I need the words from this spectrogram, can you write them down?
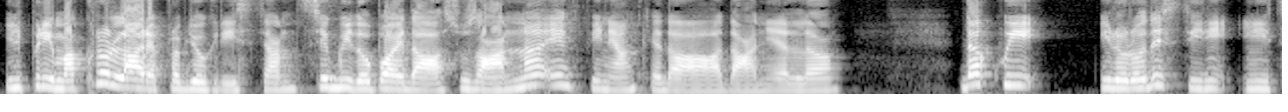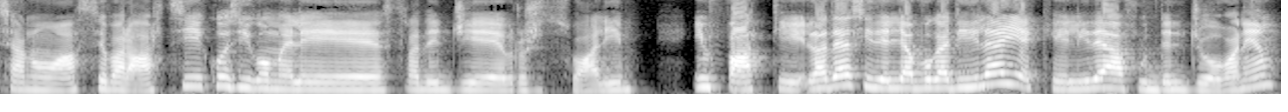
Il primo a crollare è proprio Christian, seguito poi da Susanne e infine anche da Daniel. Da qui i loro destini iniziano a separarsi, così come le strategie processuali. Infatti, la tesi degli avvocati di lei è che l'idea fu del giovane,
